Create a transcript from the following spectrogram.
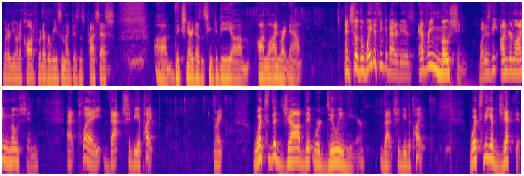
whatever you want to call it for whatever reason my business process um, dictionary doesn't seem to be um, online right now and so the way to think about it is every motion what is the underlying motion at play? That should be a pipe right? What's the job that we're doing here? That should be the pipe. What's the objective?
